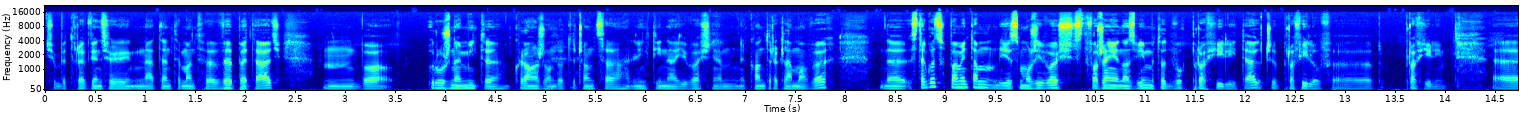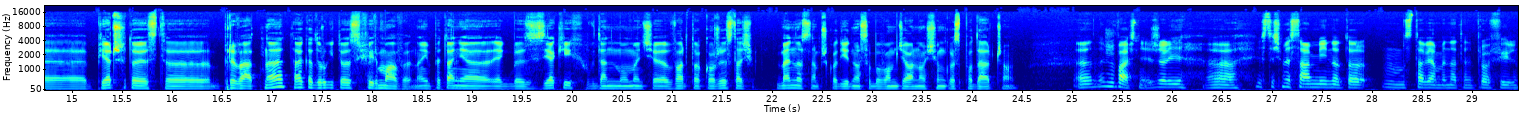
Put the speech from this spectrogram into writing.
Ciebie trochę więcej na ten temat wypytać, mm, bo różne mity krążą dotyczące LinkedIna i właśnie kont reklamowych. E, Z tego co pamiętam, jest możliwość stworzenia, nazwijmy to, dwóch profili, tak? Czy profilów, e, profili. E, Pierwszy to jest prywatne, tak? A drugi to jest firmowy. No i pytanie, jakby z jakich w danym momencie warto korzystać, będąc na przykład jednoosobową działalnością gospodarczą. No już właśnie, jeżeli jesteśmy sami, no to mm, stawiamy na ten profil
